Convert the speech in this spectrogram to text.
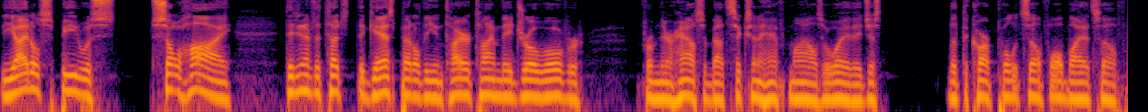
the idle speed was so high they didn't have to touch the gas pedal the entire time they drove over from their house about six and a half miles away. They just let the car pull itself all by itself.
